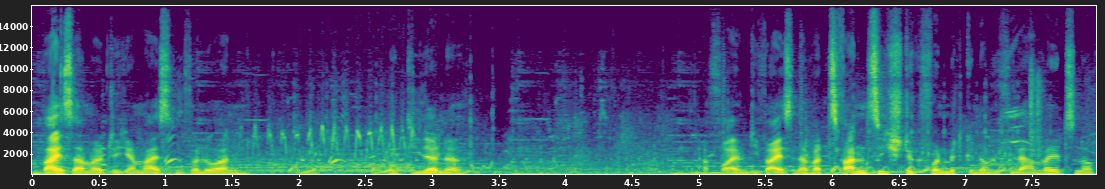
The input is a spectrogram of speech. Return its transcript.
Weiß haben wir natürlich am meisten verloren. Und die da, ne? Ja, vor allem die Weißen, aber 20 Stück von mitgenommen. Wie viele haben wir jetzt noch?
